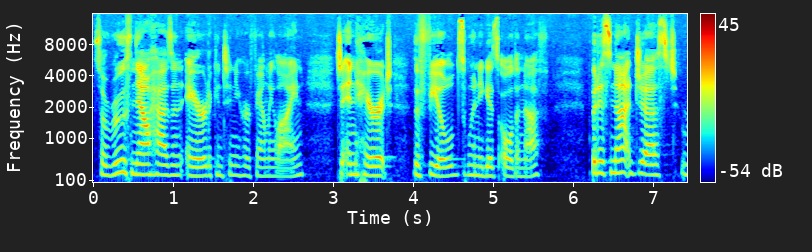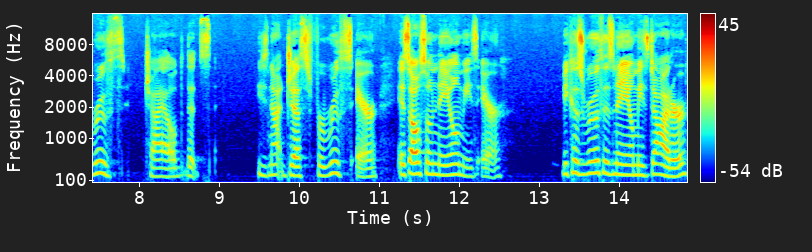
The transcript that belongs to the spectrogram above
So Ruth now has an heir to continue her family line, to inherit the fields when he gets old enough. But it's not just Ruth's child that's he's not just for Ruth's heir, it's also Naomi's heir. Because Ruth is Naomi's daughter,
